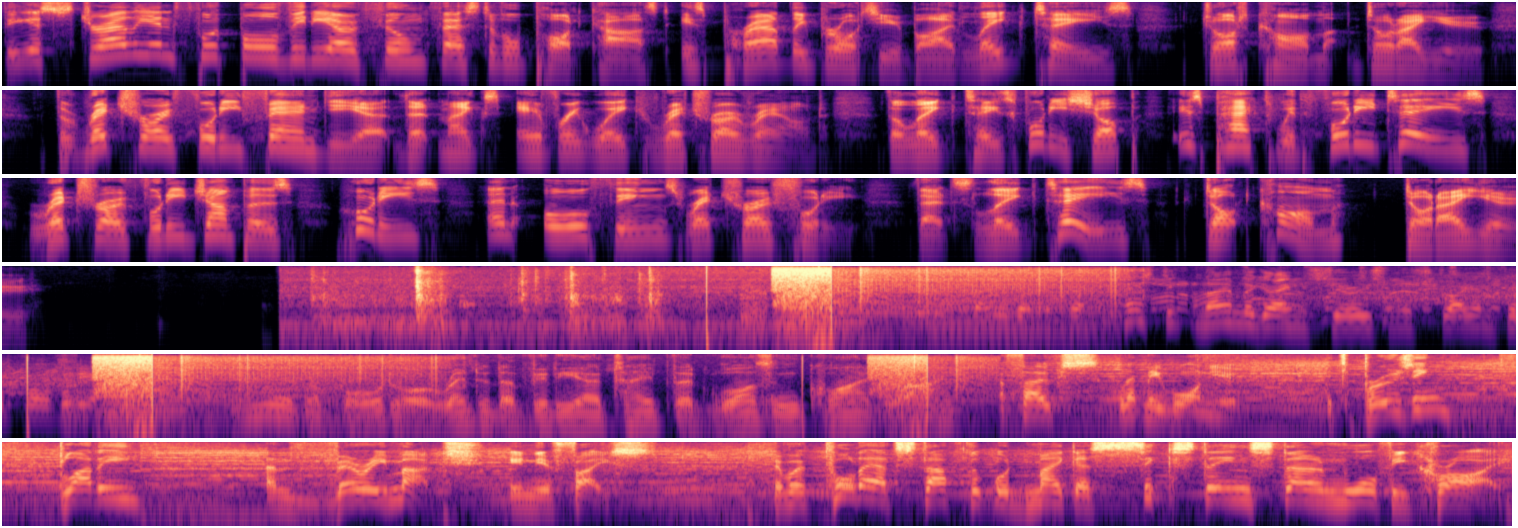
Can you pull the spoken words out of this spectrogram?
The Australian Football Video Film Festival podcast is proudly brought to you by leaguetees.com.au, the retro footy fan gear that makes every week retro round. The League Tees footy shop is packed with footy tees, retro footy jumpers, hoodies, and all things retro footy. That's leaguetees.com.au. fantastic Name the Game series from Australian Football Video. Have you ever bought or rented a videotape that wasn't quite right? Folks, let me warn you it's bruising, bloody, and very much in your face. And we've pulled out stuff that would make a 16 stone wharfie cry.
